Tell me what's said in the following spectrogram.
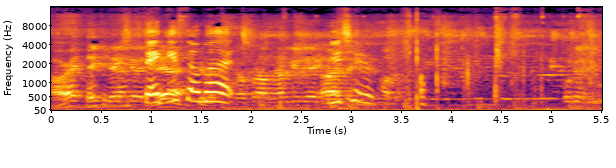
All right, thank you, Dan. Thank you so much. No problem. Have a good day. You too. We're gonna do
